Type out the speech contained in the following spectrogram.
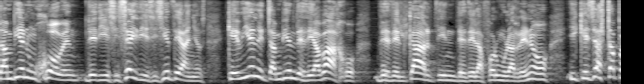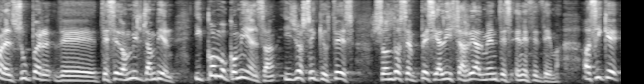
también un joven de 16, 17 años que viene también desde abajo, desde el karting, desde la Fórmula Renault, y que ya está para el Super de TC2000 también. ¿Y cómo comienzan? Y yo sé que ustedes son dos especialistas realmente en este tema. Así que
